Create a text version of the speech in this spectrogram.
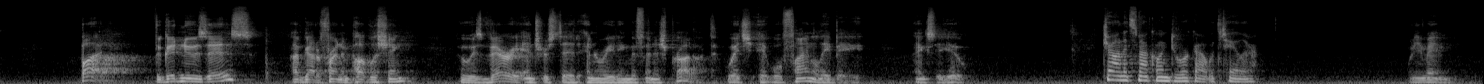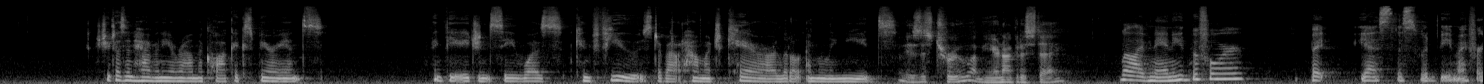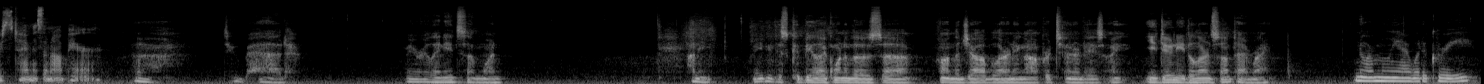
But the good news is, I've got a friend in publishing who is very interested in reading the finished product, which it will finally be, thanks to you. John, it's not going to work out with Taylor. What do you mean? She doesn't have any around the clock experience. I think the agency was confused about how much care our little Emily needs. Is this true? I mean, you're not going to stay? Well, I've nannied before, but yes, this would be my first time as an au pair. Too bad. We really need someone. Honey, maybe this could be like one of those uh, on the job learning opportunities. I, you do need to learn sometime, right? Normally, I would agree,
